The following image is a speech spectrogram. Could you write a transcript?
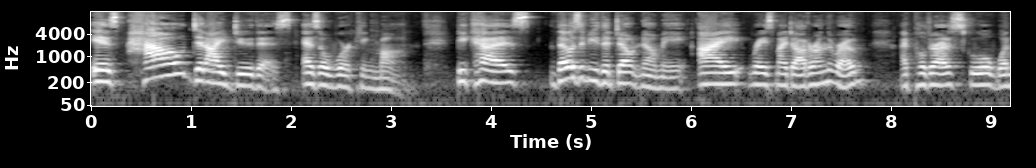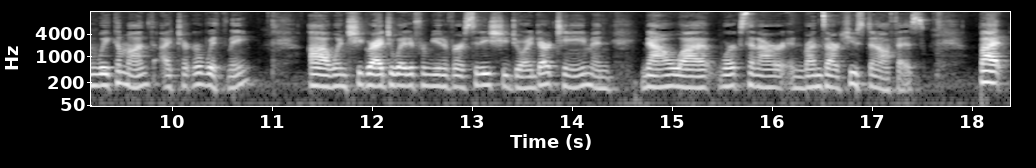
is how did I do this as a working mom? Because those of you that don't know me, I raised my daughter on the road. I pulled her out of school one week a month. I took her with me. Uh, when she graduated from university, she joined our team and now uh, works in our and runs our Houston office. But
